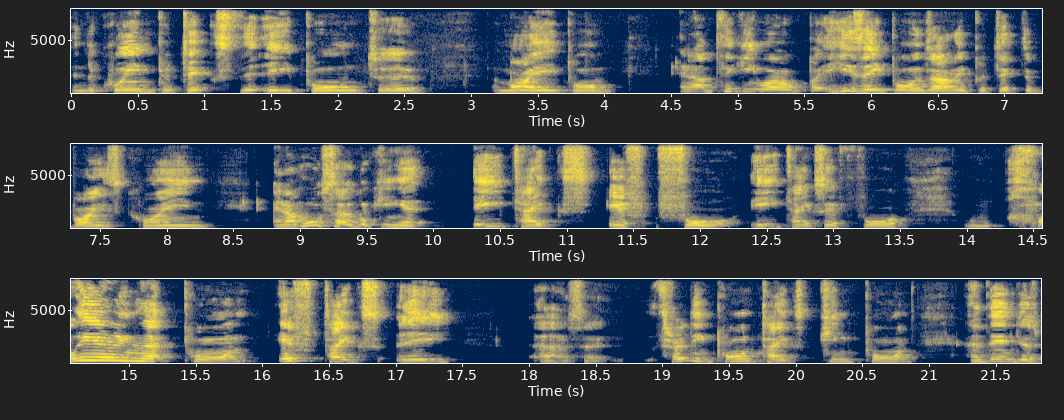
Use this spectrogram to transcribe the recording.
and the queen protects the e pawn too, my e pawn. And I'm thinking, well, but his e pawn's only protected by his queen. And I'm also looking at e takes f4. E takes f4, clearing that pawn. F takes e, uh, so threatening pawn takes king pawn, and then just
